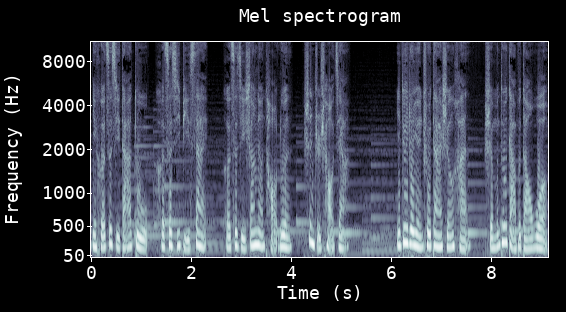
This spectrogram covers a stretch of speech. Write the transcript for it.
你和自己打赌，和自己比赛，和自己商量讨论，甚至吵架。你对着远处大声喊：“什么都打不倒我。”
